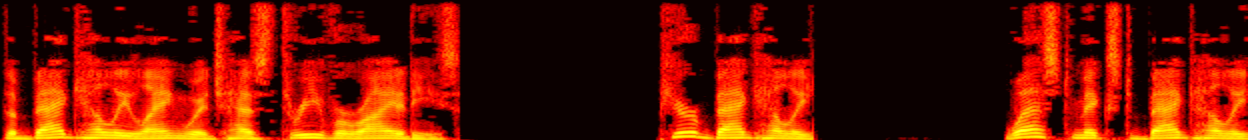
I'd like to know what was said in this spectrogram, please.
the Bagheli language has three varieties Pure Bagheli West Mixed Bagheli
